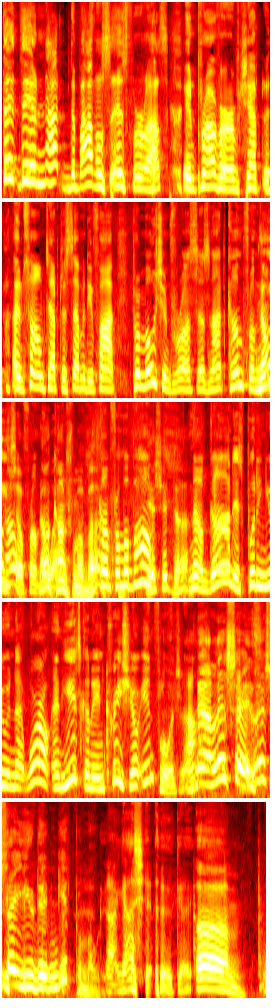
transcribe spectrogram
They, they're not, the Bible says for us in Proverbs chapter, in Psalm chapter 75, promotion for us does not come from No, the east no. or from No, the it comes from above. It comes from above. Yes, it does. Now, God is putting you in that world, and He's going to increase your influence. I, Now let's say let's say you didn't get promoted. I got you. okay. Um,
